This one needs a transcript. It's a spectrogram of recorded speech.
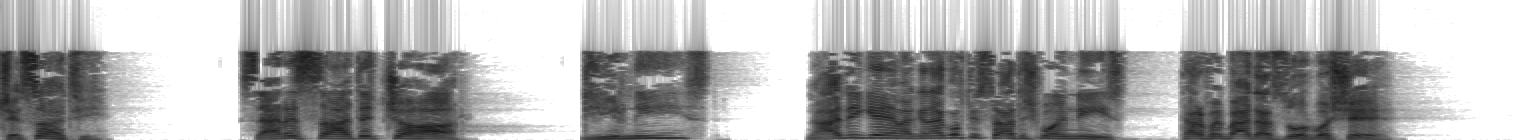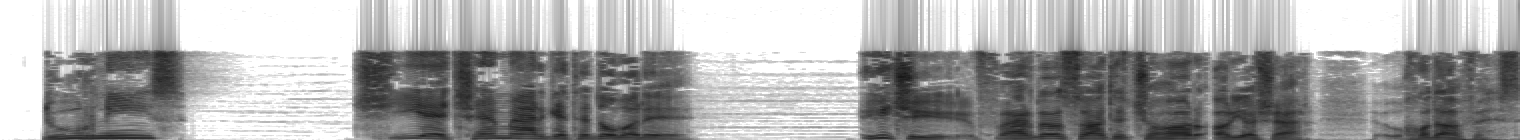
چه ساعتی؟ سر ساعت چهار. دیر نیست؟ نه دیگه مگه نگفتی ساعتش مهم نیست؟ طرف بعد از ظهر باشه. دور نیست؟ چیه؟ چه مرگته دوباره؟ هیچی فردا ساعت چهار آریا شهر. خداحافظ.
